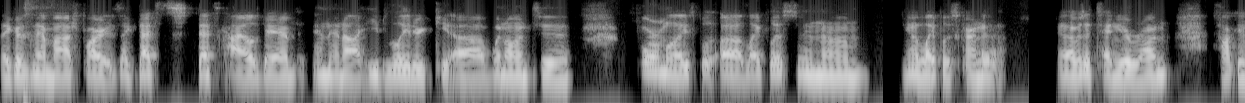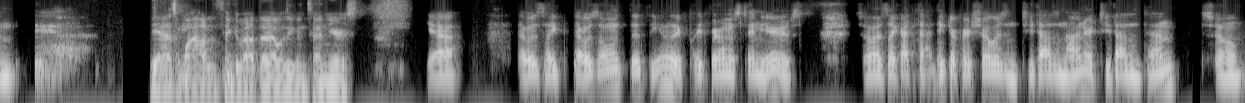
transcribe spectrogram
Like goes in that mosh part. It's like that's that's Kyle's band, and then uh, he later uh, went on to form Life, uh, Lifeless, and um, you know, Lifeless kind of. Yeah, that was a ten year run. Fucking Yeah, that's Pretty- wild to think about that. That was even 10 years. yeah, that was like that was almost you know they played for almost ten years. So I was like, I, th- I think their first show was in two thousand nine or two thousand ten. So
